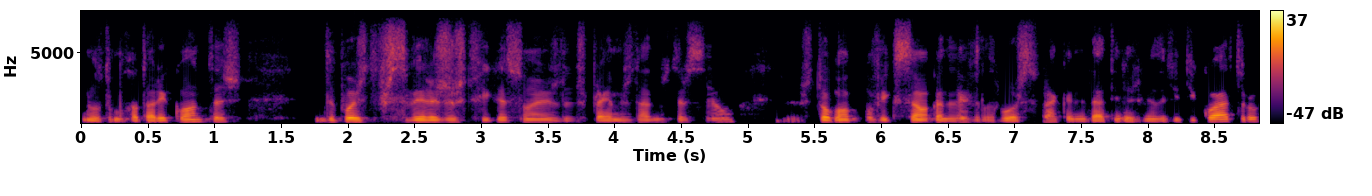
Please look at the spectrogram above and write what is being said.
no último relatório de contas, depois de perceber as justificações dos prémios da administração. Estou com a convicção que André Vilas Boas será candidato em 2024.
